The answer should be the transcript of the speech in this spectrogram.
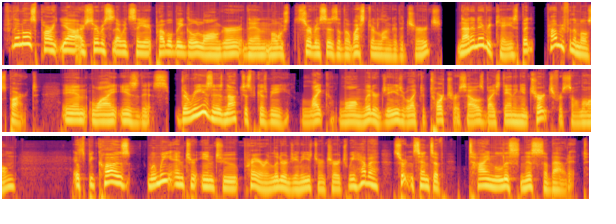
for the most part, yeah, our services, I would say, probably go longer than most services of the Western lung of the church. Not in every case, but probably for the most part. And why is this? The reason is not just because we like long liturgies or we like to torture ourselves by standing in church for so long. It's because when we enter into prayer and liturgy in the Eastern Church, we have a certain sense of timelessness about it.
